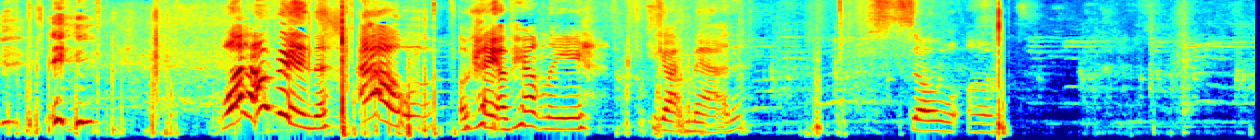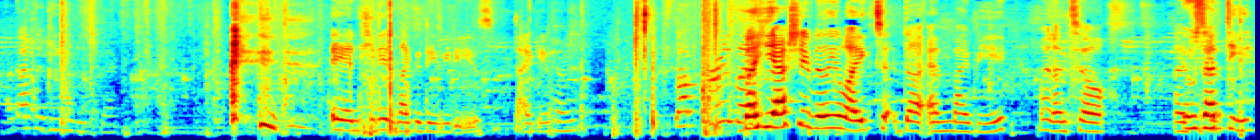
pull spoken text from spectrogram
what happened? Ow! Okay, apparently he got mad. So, um. I got the DVDs back. and he didn't like the DVDs that I gave him. Stop. But he actually really liked the MIB one until it was empty.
